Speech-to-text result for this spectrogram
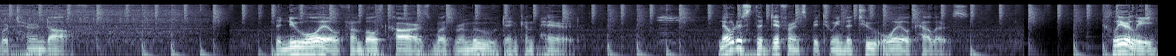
were turned off. The new oil from both cars was removed and compared. Notice the difference between the two oil colors. Clearly,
